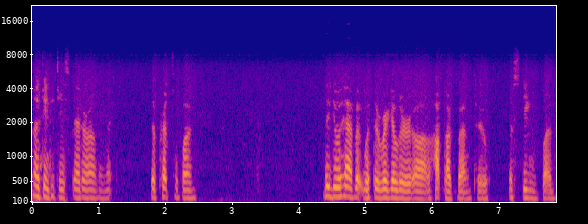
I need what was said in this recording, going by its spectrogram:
I think it tastes better on the, the pretzel bun. They do have it with the regular uh, hot dog bun too, the steamed bun.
